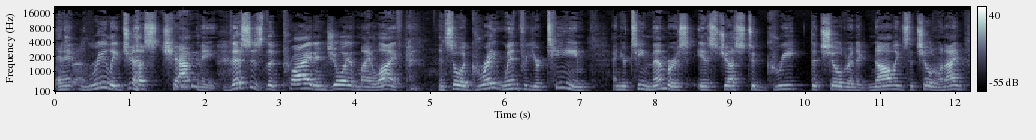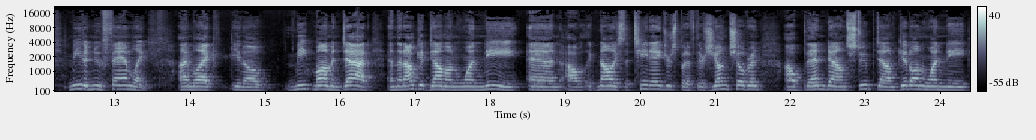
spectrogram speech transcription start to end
and it really just chapped me. This is the pride and joy of my life. And so, a great win for your team and your team members is just to greet the children, acknowledge the children. When I meet a new family, I'm like, you know, meet mom and dad, and then I'll get down on one knee and I'll acknowledge the teenagers. But if there's young children, I'll bend down, stoop down, get on one knee.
